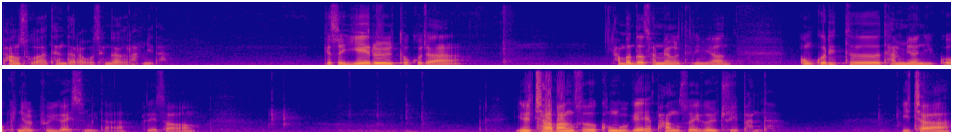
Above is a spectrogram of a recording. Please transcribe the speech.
방수가 된다라고 생각을 합니다. 그래서 이해를 돕고자 한 번 더 설명을 드리면 콘크리트 단면이 있고 균열 부위가 있습니다. 그래서 1차 방수 공국에 방수액을 주입한다. 2차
